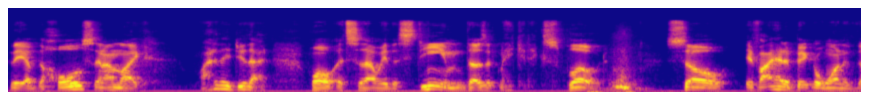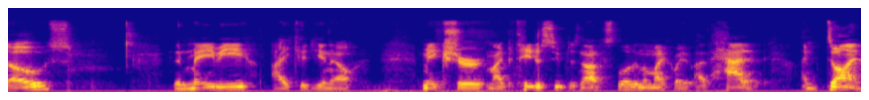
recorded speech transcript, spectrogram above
they have the holes, and I'm like, why do they do that? Well, it's so that way the steam doesn't make it explode. So if I had a bigger one of those, then maybe I could, you know, make sure my potato soup does not explode in the microwave. I've had it. I'm done.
